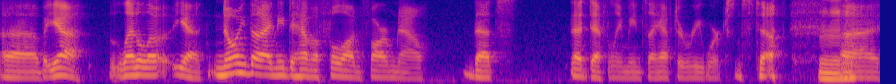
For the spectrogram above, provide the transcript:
Uh, but yeah, let alone yeah, knowing that I need to have a full on farm now, that's that definitely means I have to rework some stuff. Mm-hmm. Uh,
